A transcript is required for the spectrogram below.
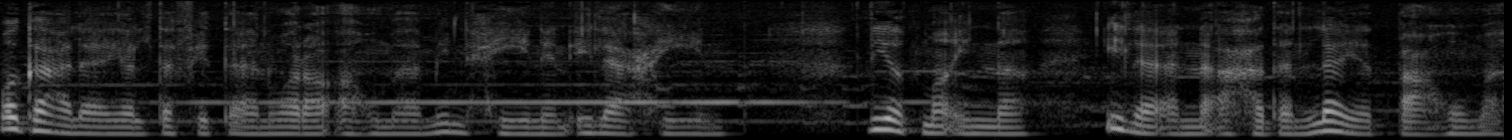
وجعلا يلتفتان وراءهما من حين إلى حين ليطمئنا إلى أن احدا لا يتبعهما.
